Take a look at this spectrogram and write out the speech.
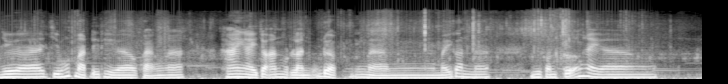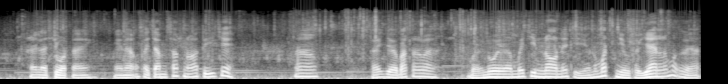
Như ờ, chim hút mật đi thì ờ, khoảng hai ngày cho ăn một lần cũng được. Nhưng mà mấy con như con cưỡng hay hay là chuột này, ngày nào cũng phải chăm sóc nó tí chứ. Đúng không? Đấy, giờ bắt nó ra. Bởi nuôi mấy chim non ấy thì nó mất nhiều thời gian lắm, mọi người ạ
